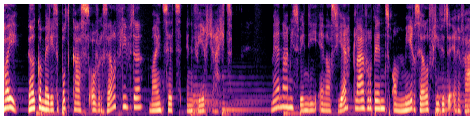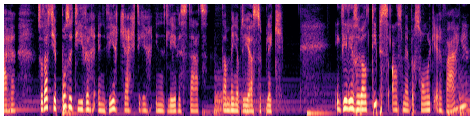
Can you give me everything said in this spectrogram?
Hoi, welkom bij deze podcast over zelfliefde, mindset en veerkracht. Mijn naam is Wendy en als jij er klaar voor bent om meer zelfliefde te ervaren, zodat je positiever en veerkrachtiger in het leven staat, dan ben je op de juiste plek. Ik deel hier zowel tips als mijn persoonlijke ervaringen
